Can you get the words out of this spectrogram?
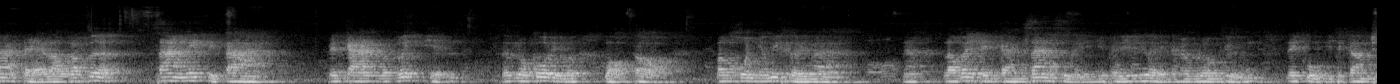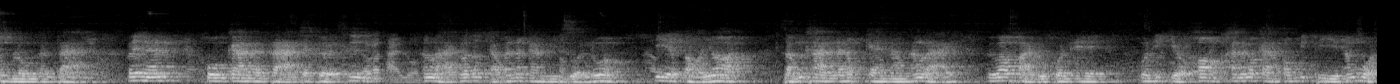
มาก แต่เราก็เพื่อสร้างให้ติดตา เป็นการเฮ้ยเห็นแล้วโลโก้ดีเบอร์บอกต่อ บางคนยังไม่เคยมานะเราก็จะเป็นการสร้างสื่ออย่างนี้ไปเรื่อยๆนะครับ รวมถึงในกลุ่มกิจกรรมชมรมต่างๆ เพราะฉะนั้นโครงการต่างๆจะเกิดขึ้นแล้วก็ถ่ายรวมทั้งหลายก็ต้องจับพนักงานมีส่วนร่วม ที่จะต่อยอดสำคัญนะครับแกนนำทั้งหลาย ไม่ว่าฝ่ายบุคคลเอง คนที่เกี่ยวข้องคณะกรรมการคอมมิชชั่นทั้งหมด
